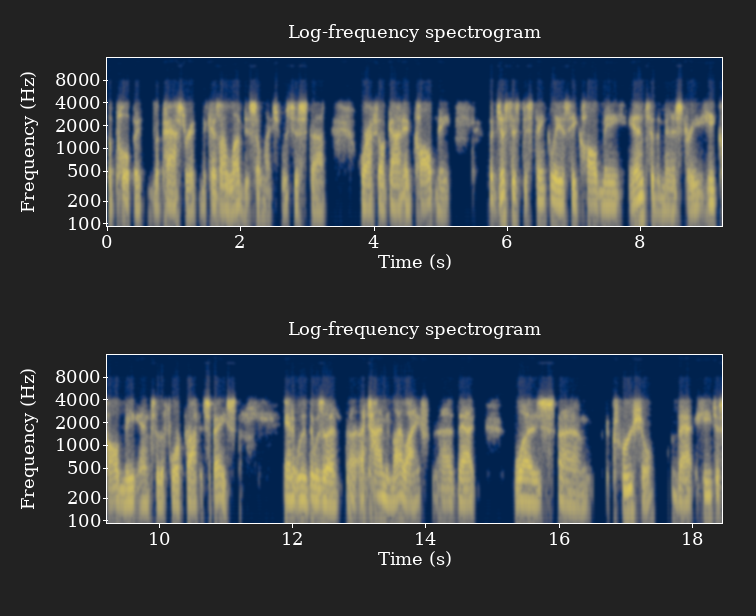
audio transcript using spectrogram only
the pulpit, the pastorate, because I loved it so much. It was just uh, where I felt God had called me. But just as distinctly as he called me into the ministry, he called me into the for-profit space. And it was there was a, a time in my life uh, that was um, crucial that he just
